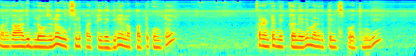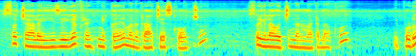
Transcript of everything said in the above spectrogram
మనకి ఆది బ్లౌజ్లో ఉక్సులు పట్టి దగ్గర ఇలా పట్టుకుంటే ఫ్రంట్ నెక్ అనేది మనకి తెలిసిపోతుంది. సో చాలా ఈజీగా ఫ్రంట్ నెక్ అనేది మనం డ్రా చేసుకోవచ్చు. సో ఇలా వచ్చిందనమాట నాకు. ఇప్పుడు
